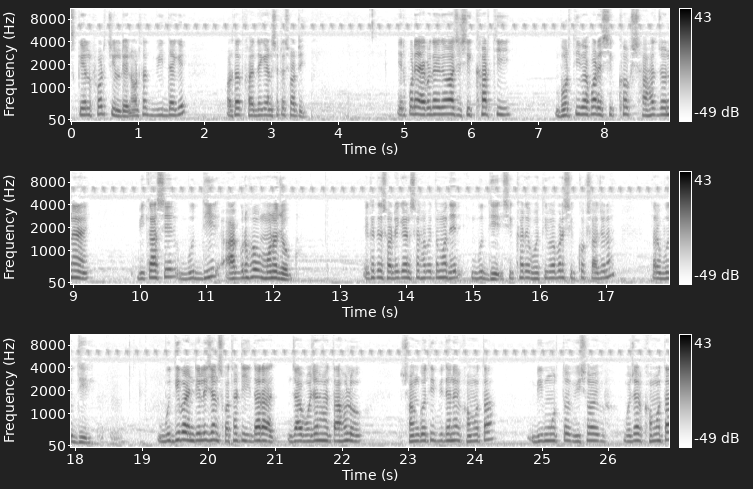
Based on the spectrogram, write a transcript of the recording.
scale for children অর্থাৎ বিদ্যাকে, অর্থাৎ ক্ষয় অ্যান্সারটা সঠিক। এরপরে দাগে দেওয়া আছে, শিক্ষার্থী ভর্তি ব্যাপারে শিক্ষক সাহায্য নেয় বিকাশের বুদ্ধির আগ্রহ, মনোযোগ। এক্ষেত্রে সঠিক অ্যান্সার হবে তোমাদের বুদ্ধি। শিক্ষার্থী ভর্তির ব্যাপারে শিক্ষক সাহায্য নেয়, তার বুদ্ধি। বুদ্ধি বা ইন্টেলিজেন্স কথাটি দ্বারা যা বোঝানো হয় তা হলো সঙ্গতি বিধানের ক্ষমতা, বিমূর্ত বিষয় বোঝার ক্ষমতা,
